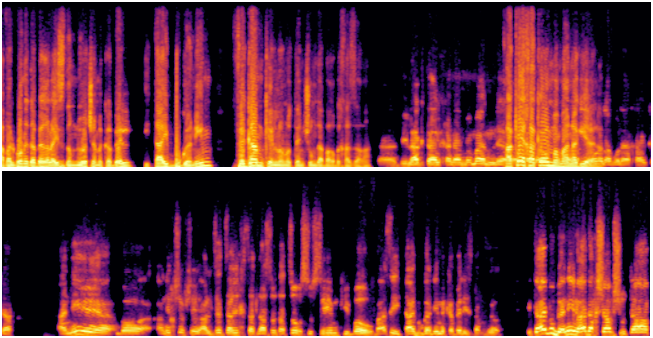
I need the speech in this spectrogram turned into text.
אבל בוא נדבר על ההזדמנויות שמקבל איתי בוגנים, וגם כן לא נותן שום דבר בחזרה. דילגת על חנן ממן. חכה, אבל חכה לא, עם לא, ממן, לא, נגיע לא, אליו. אני, בוא, אני חושב שעל זה צריך קצת לעשות עצור סוסים, כי בואו, מה זה איתי בוגנים מקבל הזדמנויות? איתי בוגנים עד עכשיו שותף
